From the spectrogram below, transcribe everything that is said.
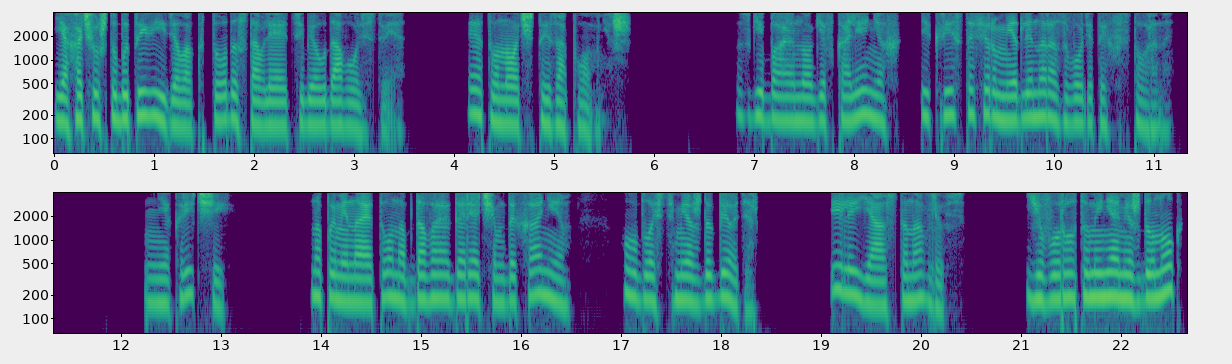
Я хочу, чтобы ты видела, кто доставляет тебе удовольствие. Эту ночь ты запомнишь. Сгибаю ноги в коленях, и Кристофер медленно разводит их в стороны. «Не кричи», — напоминает он, обдавая горячим дыханием область между бедер. «Или я остановлюсь. Его рот у меня между ног,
